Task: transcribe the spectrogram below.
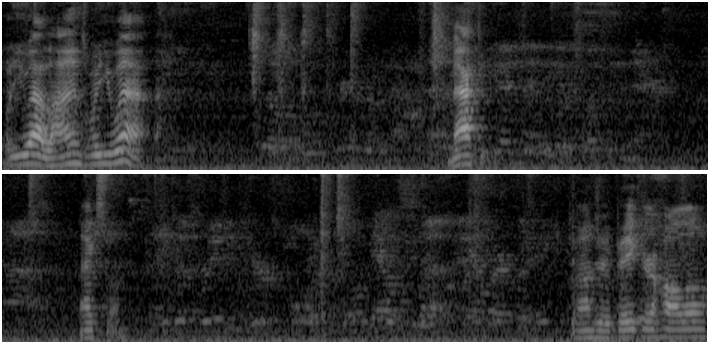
Where you at, Lions? Where you at? Matthew. Next one. DeAndre Baker hollow.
